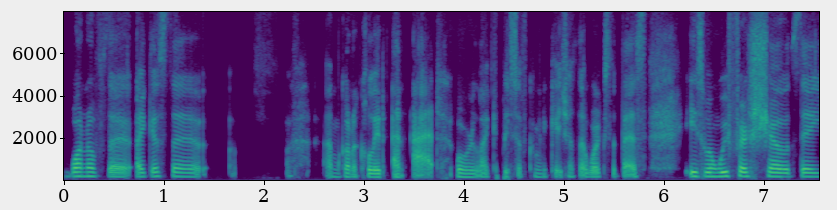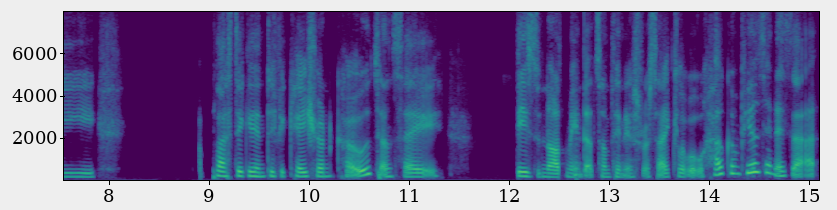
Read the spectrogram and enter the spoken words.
one of the, I guess the I'm going to call it an ad or like a piece of communication that works the best is when we first show the plastic identification codes and say, these do not mean that something is recyclable. How confusing is that?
